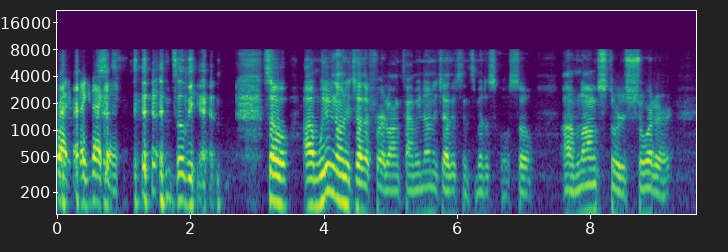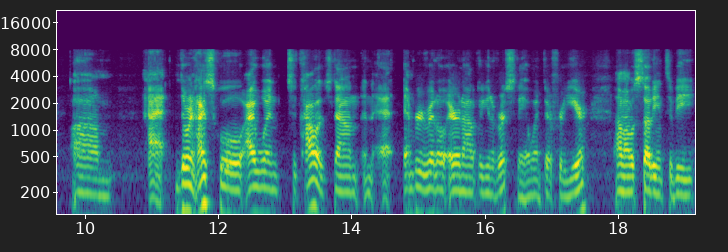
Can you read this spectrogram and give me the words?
right, exactly. Until the end. So um, we've known each other for a long time. We've known each other since middle school. So um, long story shorter, um, at, during high school, I went to college down in, at Embry Riddle Aeronautical University. I went there for a year. Um, I was studying to be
